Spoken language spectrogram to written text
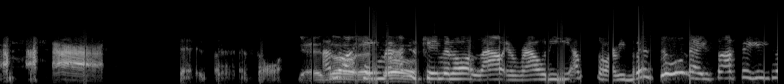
That's all. That's I know all, I came in, I all. just came in all loud and rowdy. I'm sorry, but it's Tuesday, so I figured you know,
